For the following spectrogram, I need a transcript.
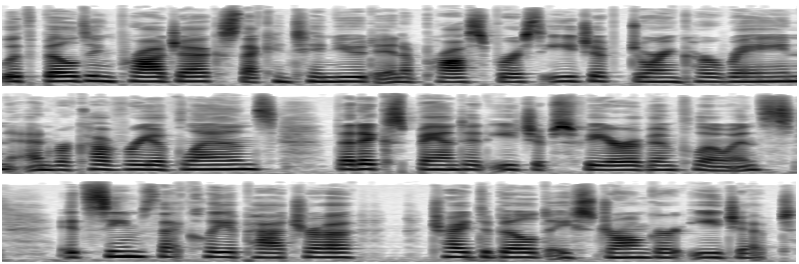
With building projects that continued in a prosperous Egypt during her reign and recovery of lands that expanded Egypt's sphere of influence, it seems that Cleopatra tried to build a stronger Egypt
